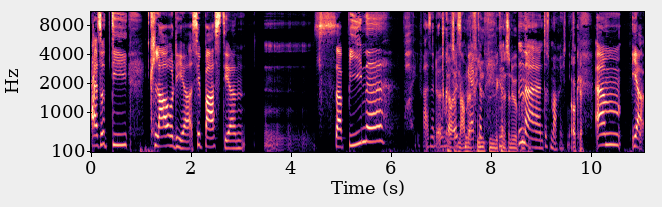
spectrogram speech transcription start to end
also die Claudia, Sebastian, Sabine, ich weiß nicht, ob Du kannst auch Namen hab. erfinden, wir können es nicht überprüfen. Nein, das mache ich nicht. Okay. Ähm, ja,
